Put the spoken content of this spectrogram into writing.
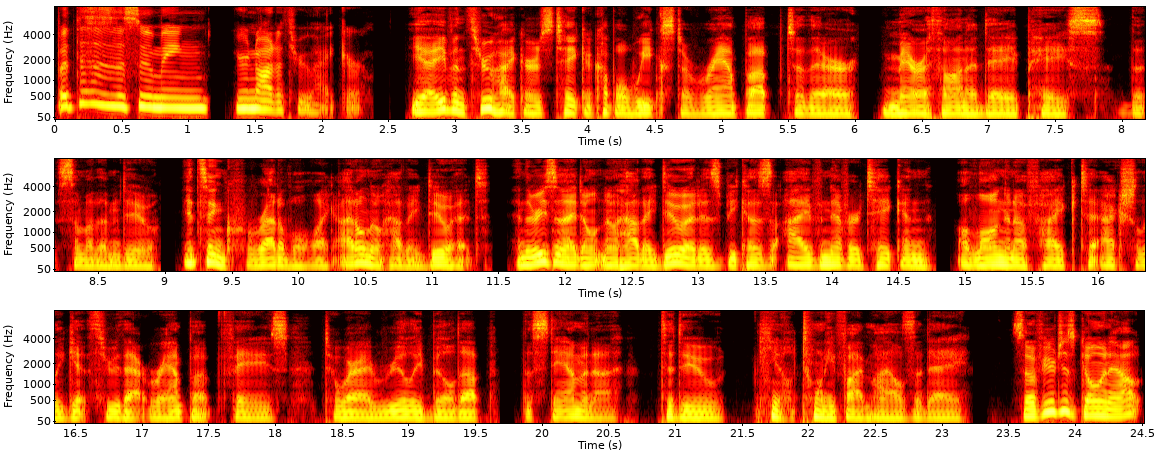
But this is assuming you're not a through hiker. Yeah, even through hikers take a couple weeks to ramp up to their marathon a day pace that some of them do. It's incredible. Like, I don't know how they do it. And the reason I don't know how they do it is because I've never taken a long enough hike to actually get through that ramp up phase to where I really build up the stamina to do, you know, 25 miles a day. So if you're just going out,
